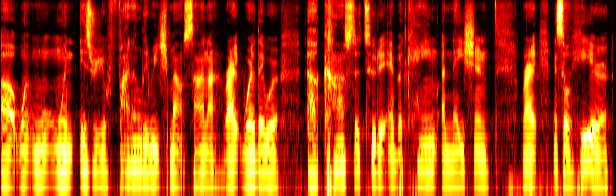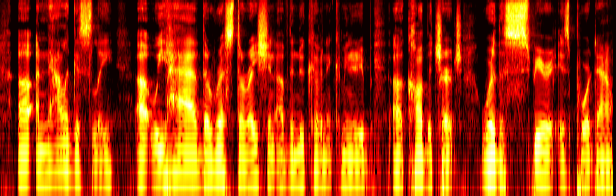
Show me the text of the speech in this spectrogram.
uh, when, when Israel finally reached Mount Sinai, right, where they were uh, constituted and became a nation, right? And so here, uh, analogously, uh, we have the restoration of the new covenant community uh, called the church, where the Spirit is poured down.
